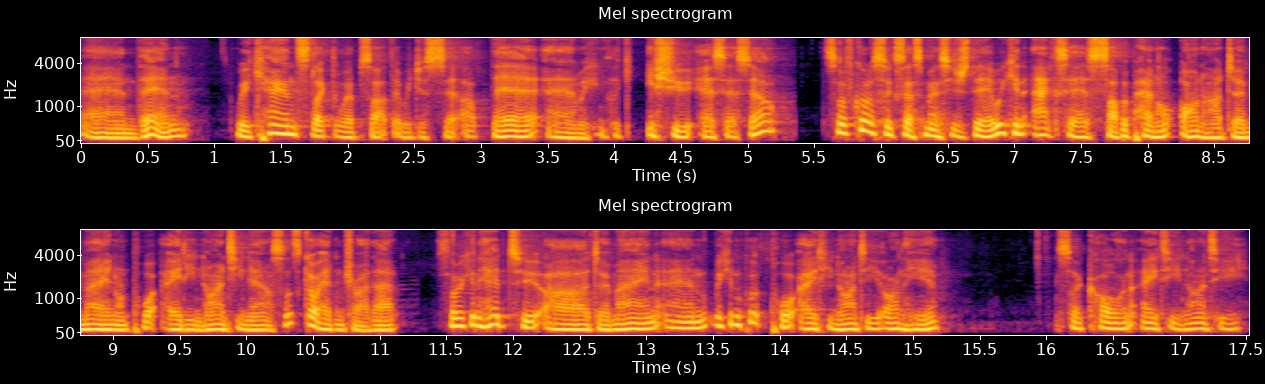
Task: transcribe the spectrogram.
And then we can select the website that we just set up there and we can click issue SSL. So I've got a success message there. We can access CyberPanel on our domain on port 8090 now. So let's go ahead and try that. So we can head to our domain and we can put port 8090 on here. So colon 8090.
